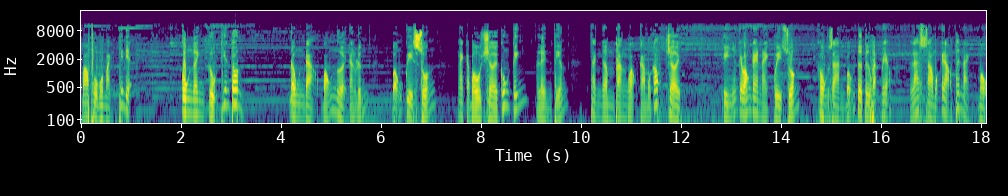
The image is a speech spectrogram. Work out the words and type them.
bao phủ một mảnh thiên địa cùng nghênh cửu thiên tôn. Đông đảo bóng người đang đứng, bỗng quỳ xuống, ngay cả bầu trời cung kính lên tiếng, thành ngầm vang vọng cả một góc trời. Khi những cái bóng đen này quỳ xuống, không gian bỗng từ từ vặn vẹo, lát sau một cái đạo thân ảnh màu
